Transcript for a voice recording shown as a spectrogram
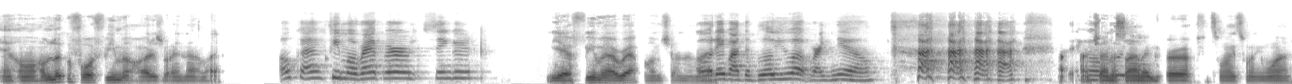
And um, I'm looking for a female artist right now. Like Okay. Female rapper, singer? Yeah, female rapper. I'm trying to like, Oh, they about to blow you up right now. I'm trying to sign a girl for 2021.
